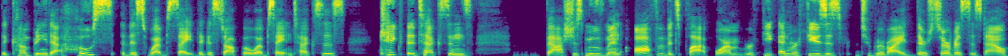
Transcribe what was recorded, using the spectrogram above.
the company that hosts this website, the Gestapo website in Texas, kicked the Texans fascist movement off of its platform refu- and refuses to provide their services now.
